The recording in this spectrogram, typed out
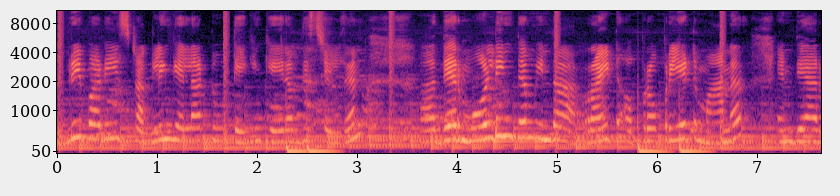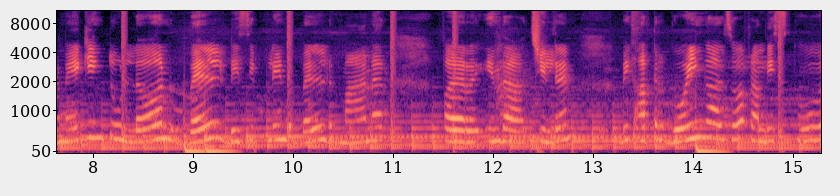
Everybody is struggling a lot to taking care of these children. Uh, they are molding them in the right appropriate manner and they are making to learn well disciplined well manner for in the children after going also from the school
